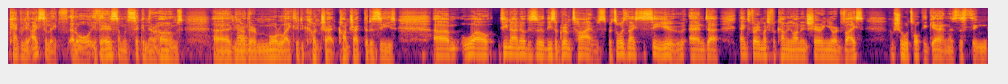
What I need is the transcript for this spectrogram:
can't really isolate at all. If there is someone sick in their homes, uh, you right. know, they're more likely to contract contract the disease. Um, well, Dena, I know this is, these are grim times, but it's always nice to see you, and uh, thanks very much for coming on and sharing your advice. I'm sure we'll talk again as this thing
